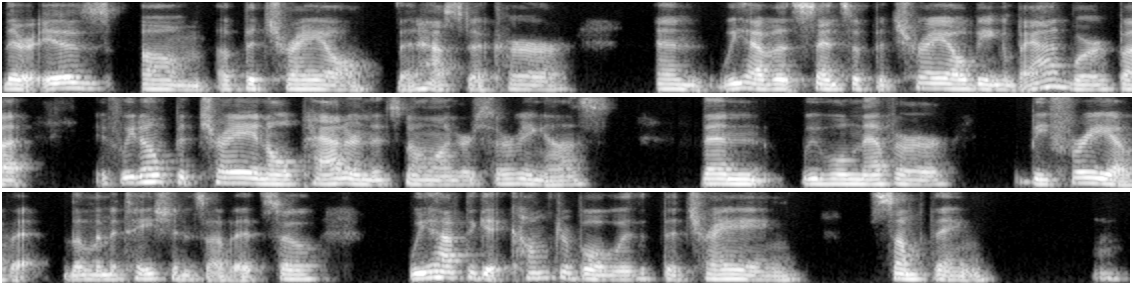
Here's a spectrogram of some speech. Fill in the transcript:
there is um, a betrayal that has to occur. And we have a sense of betrayal being a bad word, but if we don't betray an old pattern that's no longer serving us, then we will never be free of it, the limitations of it. So we have to get comfortable with betraying something. Mm.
